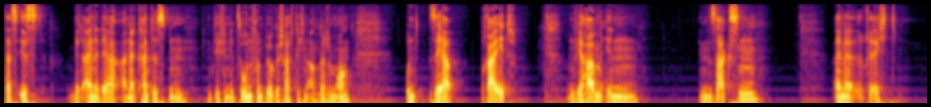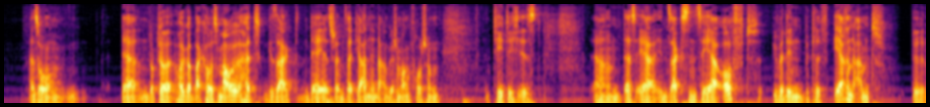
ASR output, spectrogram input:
Das ist mit einer der anerkanntesten Definitionen von bürgerschaftlichem Engagement und sehr breit. Und wir haben in, in Sachsen eine recht, also der Dr. Holger Backhaus-Maul hat gesagt, der jetzt schon seit Jahren in der Engagementforschung tätig ist, ähm, dass er in Sachsen sehr oft über den Begriff Ehrenamt ge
